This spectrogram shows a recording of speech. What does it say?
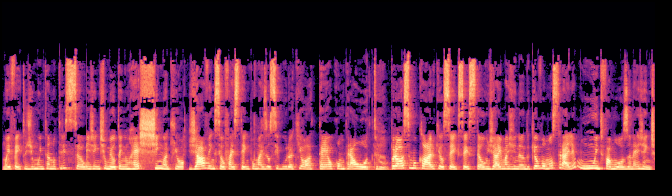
um efeito de muita nutrição. E, gente, o meu tem um restinho aqui, ó. Já venceu faz tempo, mas eu seguro aqui, ó, até eu comprar outro. Próximo, claro que eu sei que vocês estão já imaginando que eu vou mostrar. Ele é muito famoso, né, gente?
